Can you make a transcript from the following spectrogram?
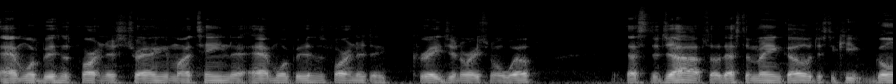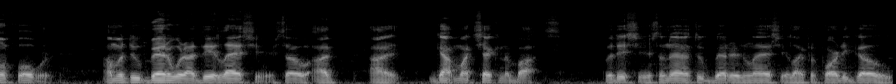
add more business partners, training my team to add more business partners to create generational wealth. That's the job. So that's the main goal, just to keep going forward. I'm gonna do better what I did last year. So I I got my check in the box for this year. So now I do better than last year. Like for Party Gold,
